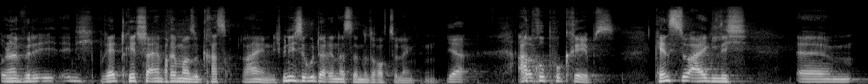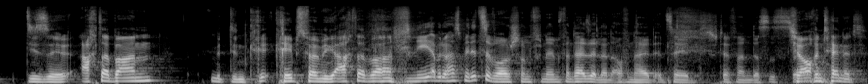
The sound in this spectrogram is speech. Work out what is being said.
Und dann würde ich, ich da einfach immer so krass rein. Ich bin nicht so gut darin, das dann darauf zu lenken. Ja. Aber Apropos Krebs. Kennst du eigentlich ähm, diese Achterbahn mit den Kre krebsförmige Achterbahn? nee, aber du hast mir letzte Woche schon von deinem Phantasialand-Aufenthalt erzählt, Stefan. Das ist. Ich war auch in Tenet.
